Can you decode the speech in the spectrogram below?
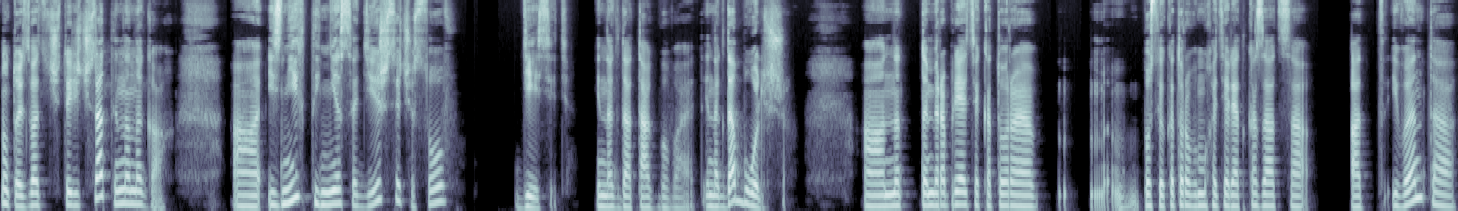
Ну, то есть 24 часа ты на ногах. Из них ты не садишься часов 10. Иногда так бывает, иногда больше. А На, на мероприятие, которое, после которого мы хотели отказаться от ивента,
